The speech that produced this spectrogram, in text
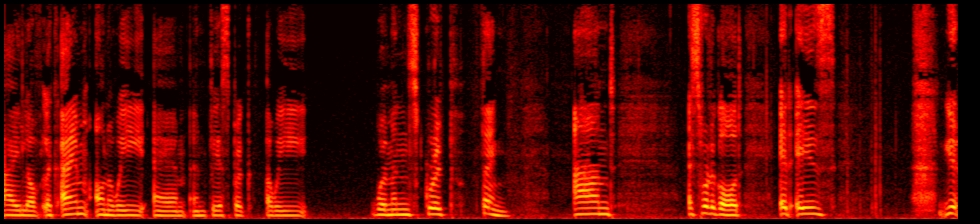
I love. Like I'm on a wee um on Facebook, a wee women's group thing. And I swear to God, it is you,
